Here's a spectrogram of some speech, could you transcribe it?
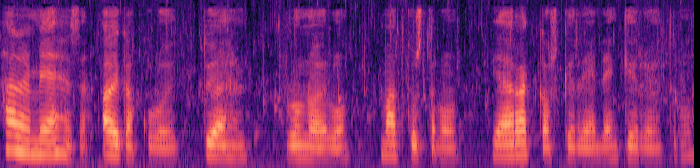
Hänen miehensä aika kului työhön, runoiluun, matkusteluun ja rakkauskirjeiden kirjoitteluun.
